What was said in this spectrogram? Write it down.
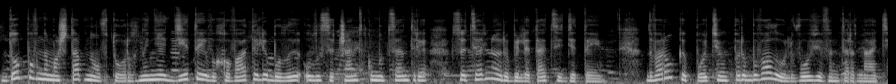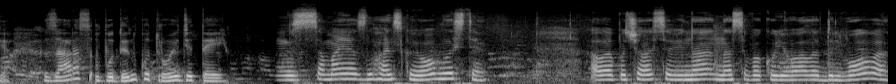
До повномасштабного вторгнення діти і вихователі були у Лисичанському центрі соціальної реабілітації дітей. Два роки потім перебували у Львові в інтернаті. Зараз в будинку троє дітей. Сама я з Луганської області, але почалася війна, нас евакуювали до Львова,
